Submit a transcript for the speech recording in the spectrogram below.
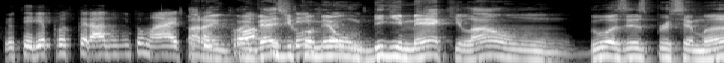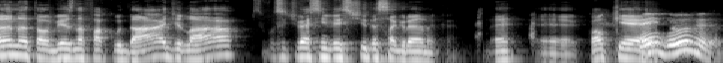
eu teria prosperado muito mais. Cara, ao invés de comer um. Big Mac lá um, duas vezes por semana, talvez na faculdade lá, se você tivesse investido essa grana, cara, né? É, qual que é? Sem dúvida.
